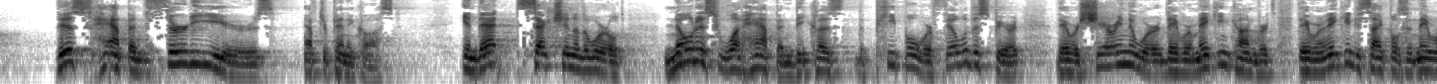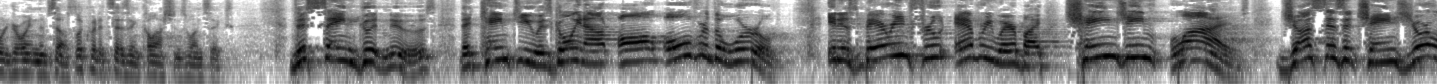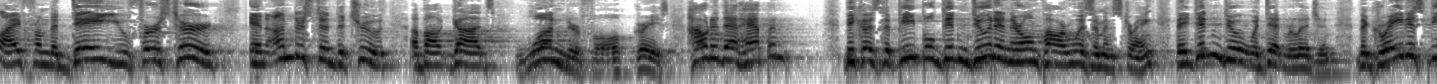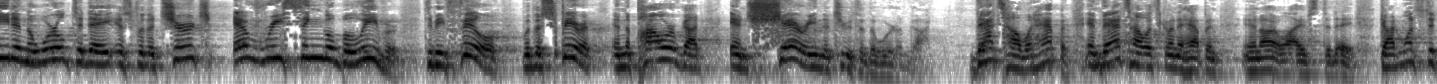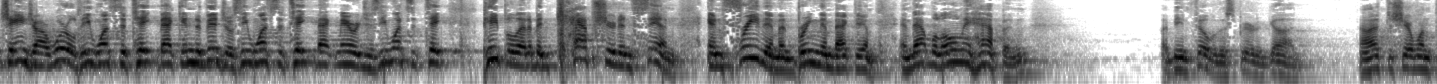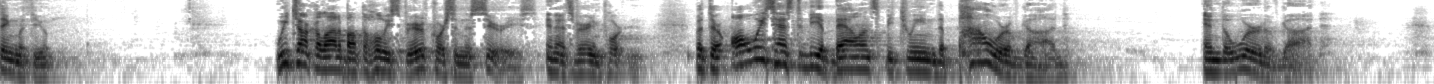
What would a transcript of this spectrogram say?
this happened 30 years after Pentecost. In that section of the world, notice what happened because the people were filled with the Spirit. They were sharing the word. They were making converts. They were making disciples and they were growing themselves. Look what it says in Colossians 1 6. This same good news that came to you is going out all over the world. It is bearing fruit everywhere by changing lives, just as it changed your life from the day you first heard and understood the truth about God's wonderful grace. How did that happen? Because the people didn't do it in their own power, wisdom, and strength. They didn't do it with dead religion. The greatest need in the world today is for the church, every single believer, to be filled with the Spirit and the power of God and sharing the truth of the Word of God. That's how it happened. And that's how it's going to happen in our lives today. God wants to change our world. He wants to take back individuals. He wants to take back marriages. He wants to take people that have been captured in sin and free them and bring them back to Him. And that will only happen by being filled with the Spirit of God. Now, I have to share one thing with you. We talk a lot about the Holy Spirit, of course, in this series, and that's very important. But there always has to be a balance between the power of God and the Word of God.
